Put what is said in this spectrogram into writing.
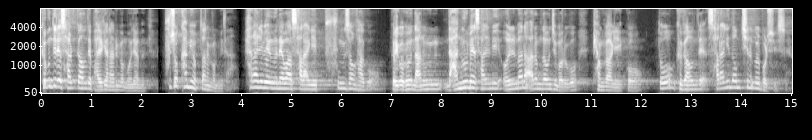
그분들의 삶 가운데 발견하는 건 뭐냐면 부족함이 없다는 겁니다. 하나님의 은혜와 사랑이 풍성하고 그리고 그 나눔, 나눔의 삶이 얼마나 아름다운지 모르고 평강이 있고 또 그 가운데 사랑이 넘치는 걸 볼 수 있어요.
